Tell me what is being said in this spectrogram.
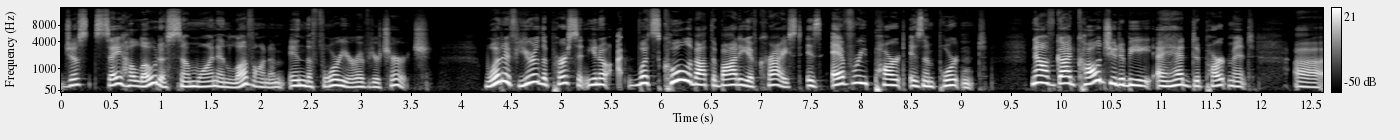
just say hello to someone and love on them in the foyer of your church? What if you're the person? You know, what's cool about the body of Christ is every part is important. Now, if God called you to be a head department uh,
